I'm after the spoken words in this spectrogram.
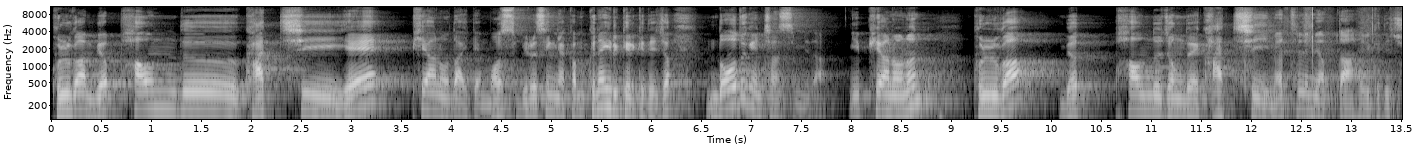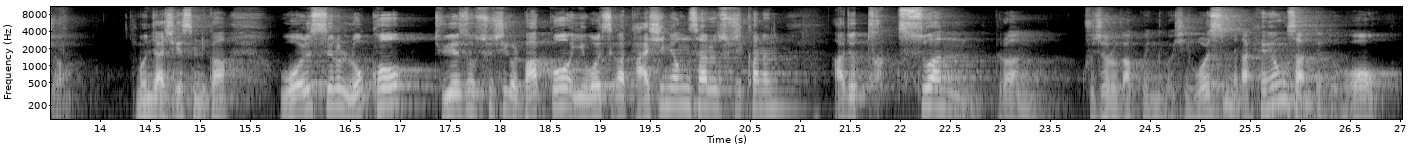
불과 몇 파운드 가치의 피아노다 이때 must be를 생략하면 그냥 이렇게 이렇게 되죠. 넣어도 괜찮습니다. 이 피아노는 불과 몇 파운드 정도의 가치임에 틀림이 없다 이렇게 되죠. 뭔지 아시겠습니까? 월스를 놓고 뒤에서 수식을 받고 이 월스가 다시 명사를 수식하는 아주 특수한 그런 구조를 갖고 있는 것이 월스입니다. 형용사인데도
